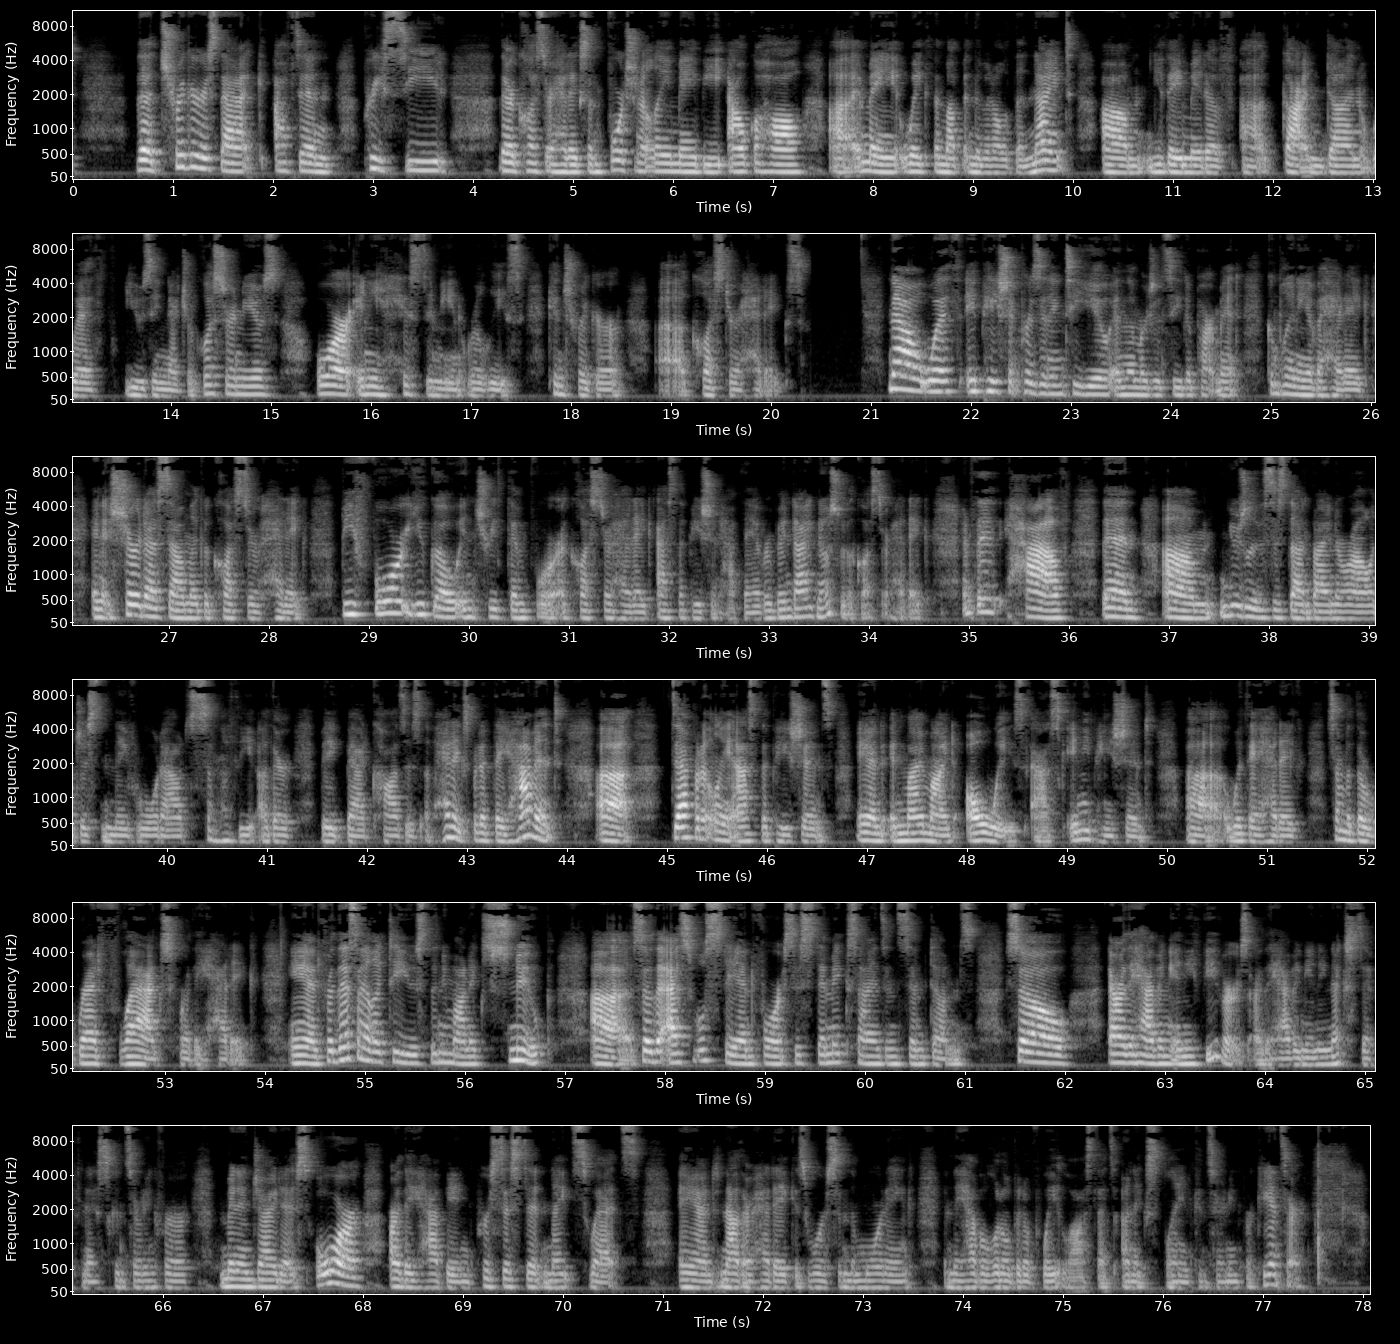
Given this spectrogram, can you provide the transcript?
the triggers that often precede their cluster headaches, unfortunately, may be alcohol. Uh, it may wake them up in the middle of the night. Um, they may have uh, gotten done with using nitroglycerin use or any histamine release can trigger uh, cluster headaches. Now, with a patient presenting to you in the emergency department complaining of a headache, and it sure does sound like a cluster headache, before you go and treat them for a cluster headache, ask the patient, have they ever been diagnosed with a cluster headache? And if they have, then um, usually this is done by a neurologist and they've ruled out some of the other big bad causes of headaches. But if they haven't, uh, definitely ask the patients, and in my mind, always ask any patient uh, with a headache some of the red flags for the headache. And for this, I like to use the mnemonic SNOOP. Uh, so the S will stand for systemic signs and symptoms. So are they having any fevers? Are they having any neck stiffness concerning for meningitis? Or are they having persistent night sweats? and now their headache is worse in the morning and they have a little bit of weight loss that's unexplained concerning for cancer.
